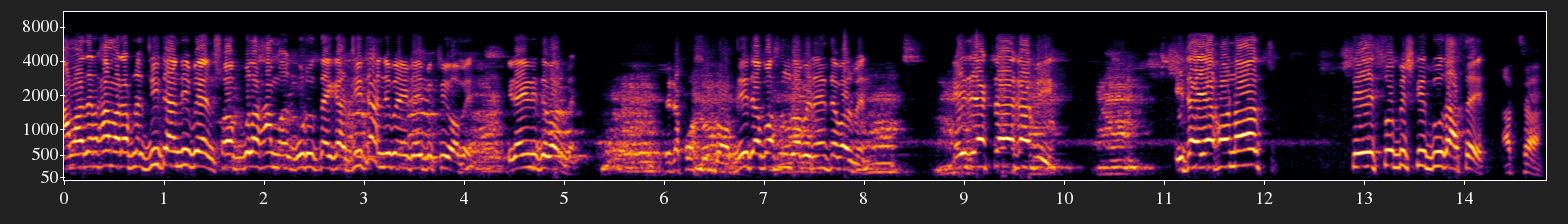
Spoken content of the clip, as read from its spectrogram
আমাদের খামার আপনি যেটা নিবেন সবগুলা খামার গরু থেকে যেটা নিবেন এটাই বিক্রি হবে। এটাই নিতে পারবেন। এটা পছন্দ হবে। যেটা পছন্দ হবে এটা নিতে পারবেন। এই যে একটা গাবি এটা এখনও তেইশ চব্বিশ কেজি দুধ আছে। আচ্ছা।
